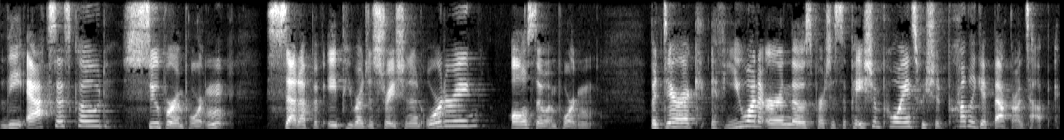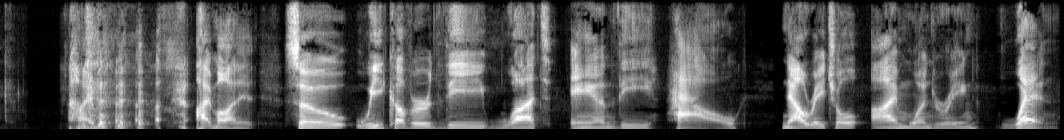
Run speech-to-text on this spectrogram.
The access code, super important. Setup of AP registration and ordering, also important. But Derek, if you want to earn those participation points, we should probably get back on topic. I'm I'm on it. So we covered the what and the how. Now, Rachel, I'm wondering when,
